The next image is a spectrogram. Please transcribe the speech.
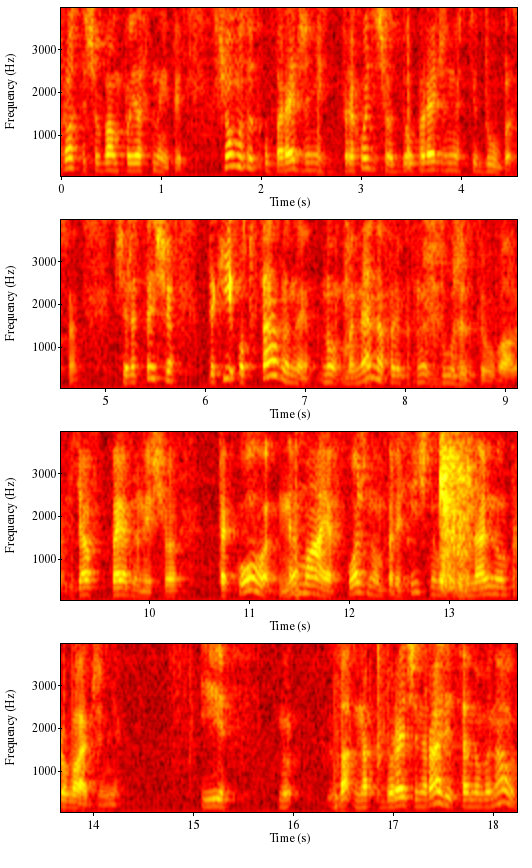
Просто щоб вам пояснити, в чому тут упередженість, переходячи до упередженості Дубаса. Через те, що такі обставини, ну, мене, наприклад, ну, дуже здивували. Я впевнений, що такого немає в кожному пересічному кримінальному провадженні. І ну, до речі, наразі ця новина, от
